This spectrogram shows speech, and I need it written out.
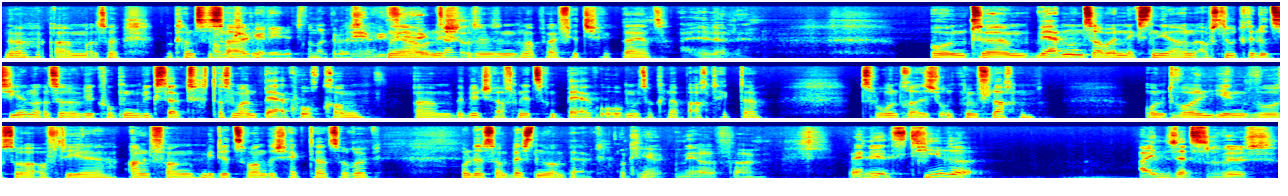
Ne? Ähm, also man kann es Haben wir schon sagen. geredet von der Größe? Nee, wie viel Ja, Hektar? nicht. Also wir sind knapp bei 40 Hektar jetzt. Alter. Und ähm, werden uns aber in den nächsten Jahren absolut reduzieren. Also wir gucken, wie gesagt, dass wir einen Berg hochkommen. Ähm, bewirtschaften jetzt am Berg oben so knapp 8 Hektar, 32 unten im Flachen und wollen irgendwo so auf die Anfang Mitte 20 Hektar zurück. Und das am besten nur am Berg. Okay, mehrere Fragen. Wenn du jetzt Tiere einsetzen willst,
